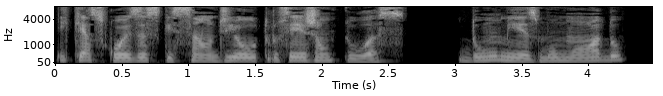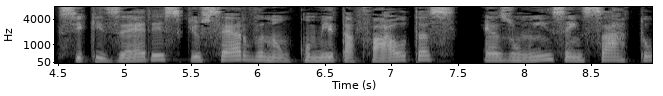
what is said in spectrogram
e que as coisas que são de outro sejam tuas. Do mesmo modo, se quiseres que o servo não cometa faltas, és um insensato,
